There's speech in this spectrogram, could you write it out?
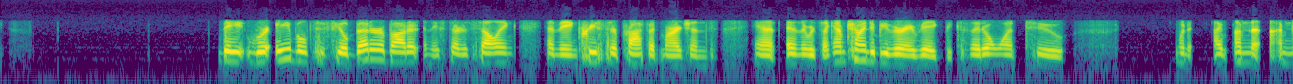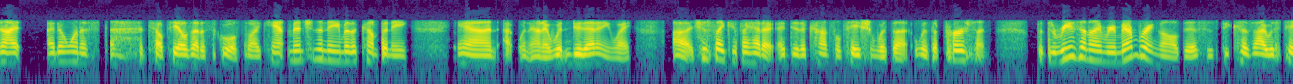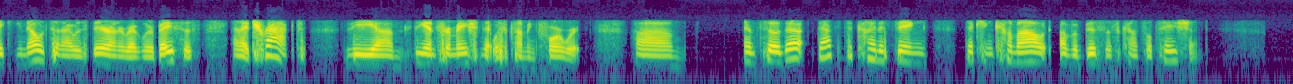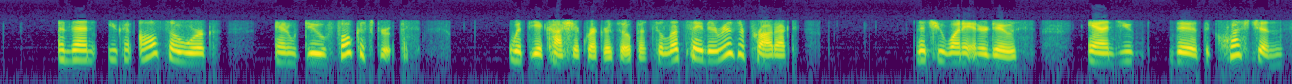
they were able to feel better about it, and they started selling, and they increased their profit margins. And and there was like I'm trying to be very vague because I don't want to when I, I'm not I'm not I don't want to uh, tell tales out of school, so I can't mention the name of the company, and uh, and I wouldn't do that anyway. Uh, it's just like if I had a, I did a consultation with a with a person. But the reason I'm remembering all this is because I was taking notes and I was there on a regular basis, and I tracked the um, the information that was coming forward. Um, and so that that's the kind of thing that can come out of a business consultation. And then you can also work and do focus groups with the Akashic Records open. So let's say there is a product that you want to introduce, and you the the questions.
